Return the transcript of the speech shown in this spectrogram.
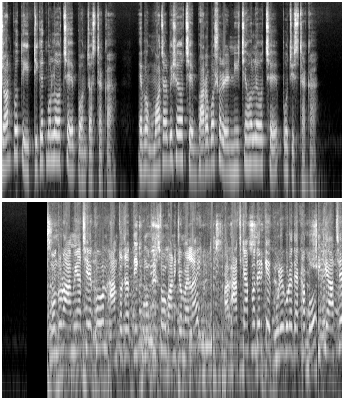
জনপ্রতি টিকিট মূল্য হচ্ছে পঞ্চাশ টাকা এবং মজার বিষয় হচ্ছে বারো বছরের নিচে হলে হচ্ছে পঁচিশ টাকা। বন্ধুরা, আমি আছি এখন আন্তর্জাতিক উনত্রিশতম বাণিজ্য মেলায়। আর আজকে আপনাদেরকে ঘুরে ঘুরে দেখাবো কি কি আছে।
